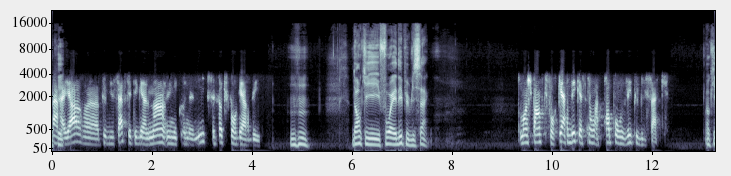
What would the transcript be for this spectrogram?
Par ailleurs, euh, Publisac, c'est également une économie, c'est ça qu'il faut regarder. Mm-hmm. Donc, il faut aider Publisac. Moi, je pense qu'il faut regarder qu'est-ce qu'on a proposé Publisac. OK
